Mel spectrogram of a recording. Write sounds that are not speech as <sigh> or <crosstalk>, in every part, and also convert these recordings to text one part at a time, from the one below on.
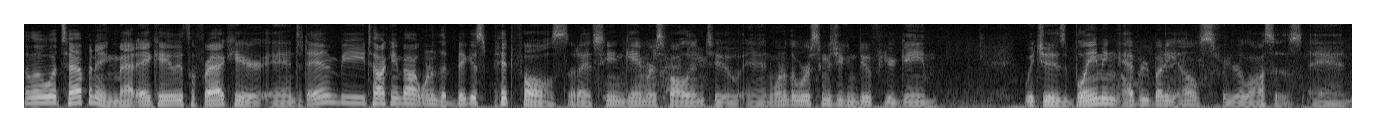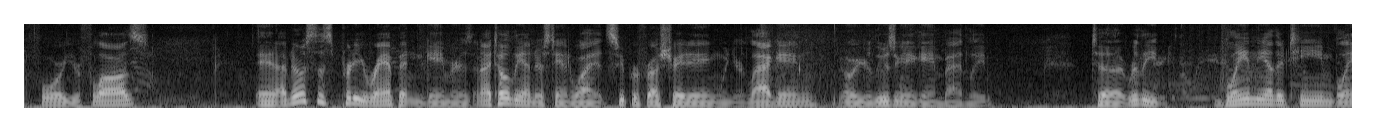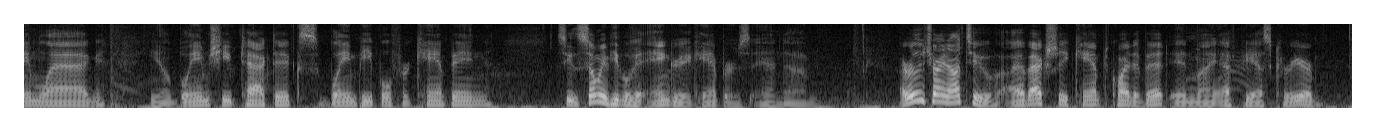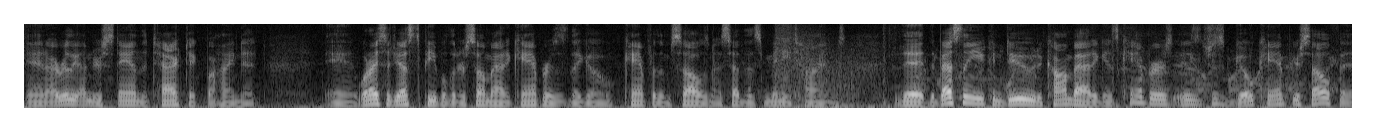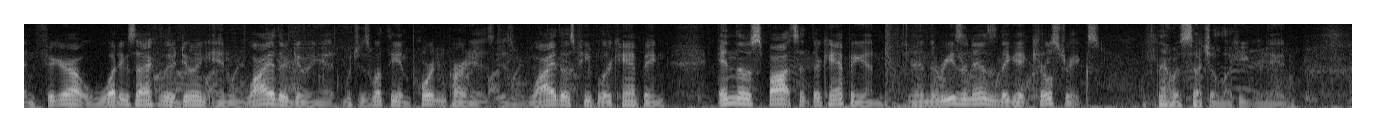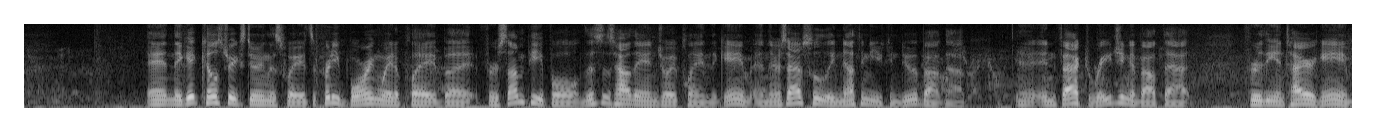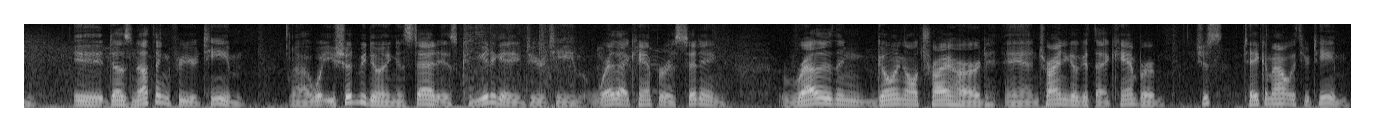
Hello, what's happening? Matt, aka Lethal Frag here, and today I'm going to be talking about one of the biggest pitfalls that I've seen gamers fall into, and one of the worst things you can do for your game, which is blaming everybody else for your losses and for your flaws. And I've noticed this pretty rampant in gamers, and I totally understand why. It's super frustrating when you're lagging or you're losing a game badly to really blame the other team, blame lag, you know, blame cheap tactics, blame people for camping. See, so many people get angry at campers, and um, I really try not to. I have actually camped quite a bit in my FPS career, and I really understand the tactic behind it. And what I suggest to people that are so mad at campers is they go camp for themselves, and I said this many times that the best thing you can do to combat against campers is just go camp yourself and figure out what exactly they're doing and why they're doing it, which is what the important part is, is why those people are camping in those spots that they're camping in. And the reason is they get kill streaks. <laughs> that was such a lucky grenade. And they get kill streaks doing this way. It's a pretty boring way to play, but for some people, this is how they enjoy playing the game, and there's absolutely nothing you can do about that. In fact, raging about that for the entire game, it does nothing for your team. Uh, what you should be doing instead is communicating to your team where that camper is sitting rather than going all try hard and trying to go get that camper. Just take him out with your team.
